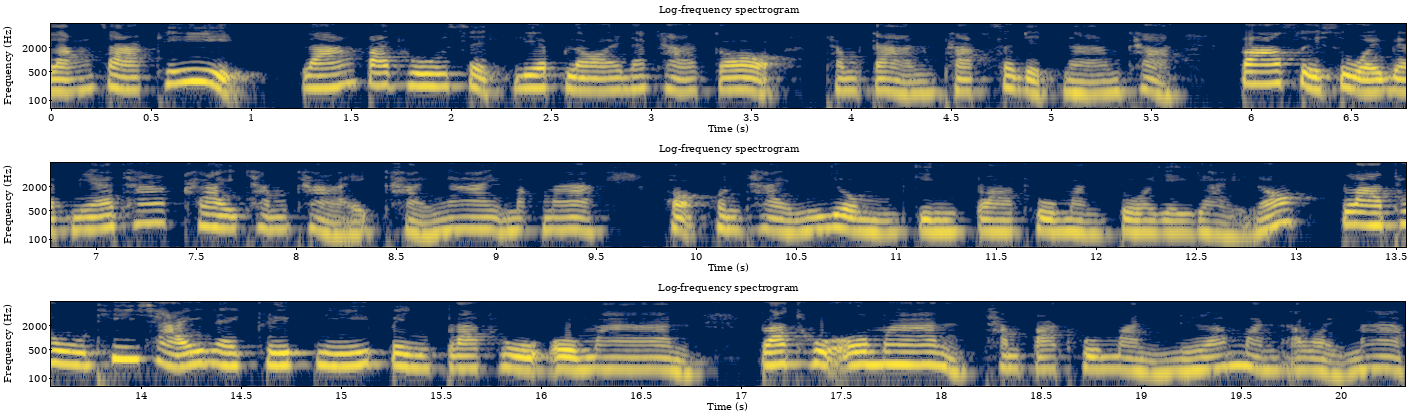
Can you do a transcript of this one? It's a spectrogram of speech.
หลังจากที่ ล้างปลาทูเสร็จเรียบร้อยนะคะ ก็ทำการพักเสด็จน้ำค่ะ ปลาสวยๆ แบบนี้ถ้าใครทำขายขายง่ายมากๆ เพราะคนไทยนิยมกินปลาทูมันตัวใหญ่ๆ เนาะปลาทูที่ใช้ในคลิปนี้เป็นปลาทูโอมานปลาทูโอมานทำปลาทูมันเนื้อมันอร่อยมาก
